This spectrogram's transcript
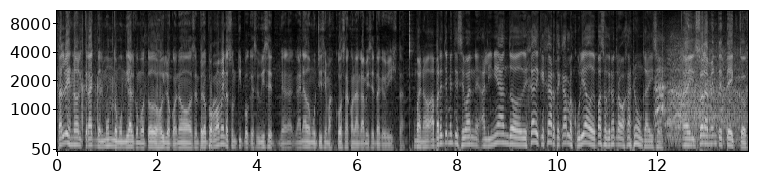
Tal vez no el crack del mundo mundial como todos hoy lo conocen, pero por lo menos un tipo que se hubiese ga- ganado muchísimas cosas con la camiseta que vista. Bueno, aparentemente se van alineando. Deja de quejarte, Carlos Juliado, de paso que no trabajás nunca, dice. Hay solamente textos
